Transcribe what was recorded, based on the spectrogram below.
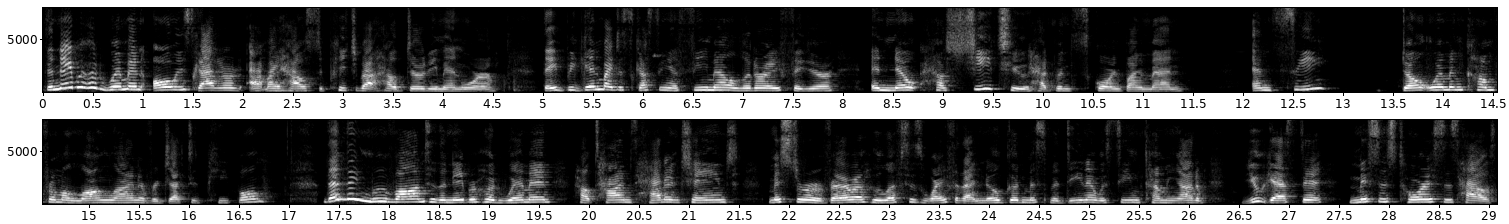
The neighborhood women always gathered at my house to preach about how dirty men were. They'd begin by discussing a female literary figure and note how she too had been scorned by men. And see, don't women come from a long line of rejected people? Then they move on to the neighborhood women, how times hadn't changed. Mr. Rivera, who left his wife for that no good Miss Medina, was seen coming out of, you guessed it, Mrs. Torres's house.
